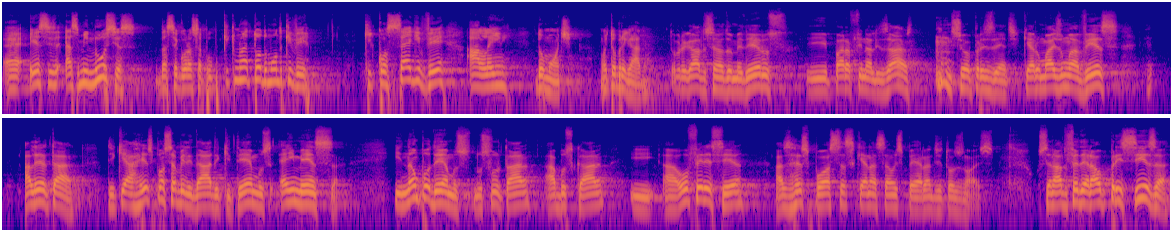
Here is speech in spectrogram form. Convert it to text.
é, esses, as minúcias da segurança pública, que não é todo mundo que vê, que consegue ver além do monte. Muito obrigado. Muito obrigado, senador Medeiros. E para finalizar, senhor presidente, quero mais uma vez alertar de que a responsabilidade que temos é imensa e não podemos nos furtar a buscar e a oferecer as respostas que a nação espera de todos nós. O Senado Federal precisa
